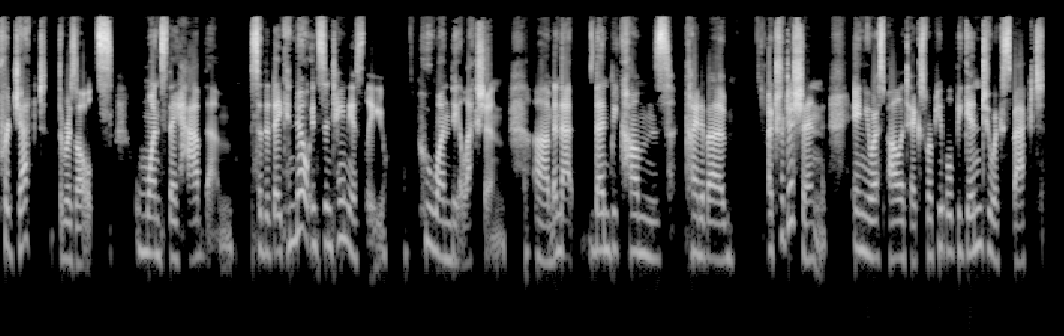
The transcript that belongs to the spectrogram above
project the results once they have them so that they can know instantaneously who won the election. Um, and that then becomes kind of a a tradition in US politics where people begin to expect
